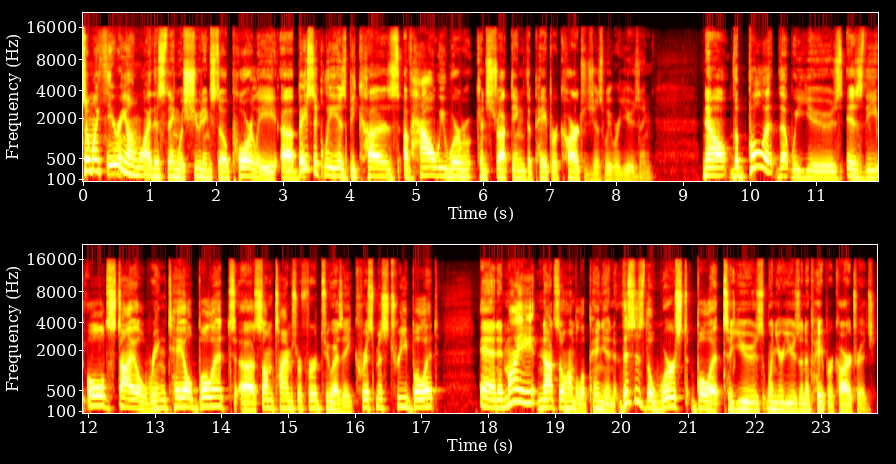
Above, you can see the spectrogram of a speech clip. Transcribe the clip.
So my theory on why this thing was shooting so poorly uh, basically is because of how we were constructing the paper cartridges we were using. Now, the bullet that we use is the old style ringtail bullet, uh, sometimes referred to as a Christmas tree bullet. And in my not so humble opinion, this is the worst bullet to use when you're using a paper cartridge.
